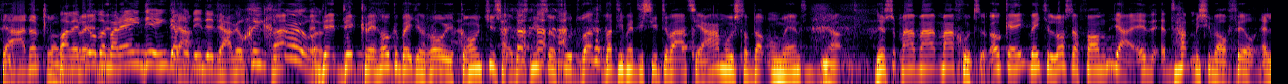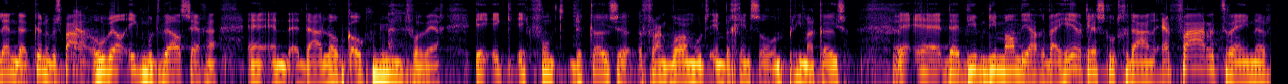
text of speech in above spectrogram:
Ja, dat klopt. Maar hij wilde maar één ding, dat het inderdaad ook ging Maar gebeuren. Dick- Dick kreeg ook een beetje rode koontjes. Hij wist niet zo goed wat, wat hij met die situatie aan moest op dat moment. Ja. Dus, maar, maar, maar goed, oké, weet je, los daarvan. Ja, het, het had misschien wel veel ellende kunnen besparen. Ja. Hoewel, ik moet wel zeggen, en, en daar loop ik ook nu niet voor weg. Ik, ik, ik vond de keuze Frank Wormoed in beginsel een prima keuze. Eh, eh, de- die, die man die had het bij Heracles goed gedaan. Ervaren trainer.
